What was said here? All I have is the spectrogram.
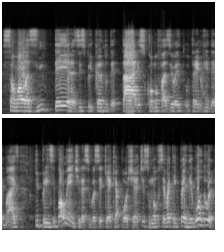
são aulas inteiras explicando detalhes, como fazer o treino render mais e principalmente, né, se você quer que a pochete suma, você vai ter que perder gordura.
